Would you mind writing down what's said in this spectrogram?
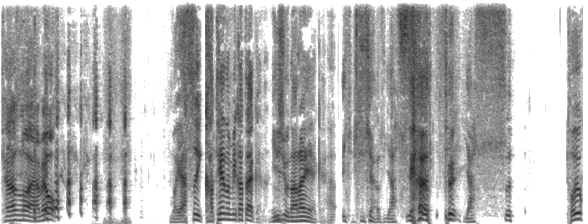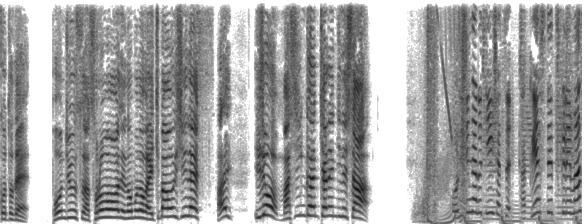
けなすのはやめよう。まあ安い家庭の味方やけんな。27円やけん。あ、いや、安安い。安っ。ということで、ポンジュースはそのままで飲むのが一番美味しいです。はい。以上、マシンガンチャレンジでした。オリジナル T シャツ格安で作れます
